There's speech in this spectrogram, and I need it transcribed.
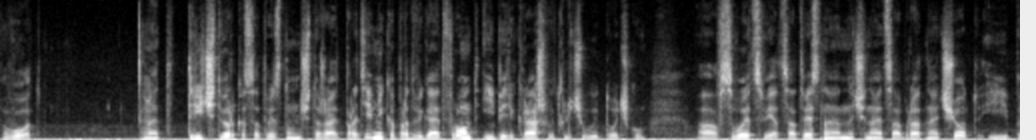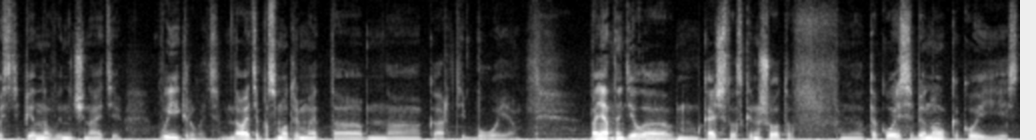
Вот. Три четверка, соответственно, уничтожает противника, продвигает фронт и перекрашивает ключевую точку э, в свой цвет. Соответственно, начинается обратный отсчет и постепенно вы начинаете выигрывать. Давайте посмотрим это на карте боя. Понятное дело, качество скриншотов э, такое себе, но какое есть.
